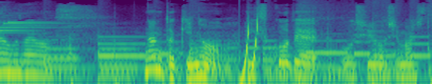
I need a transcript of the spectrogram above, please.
はようございます。なんと昨日ディスコで募集をしまして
